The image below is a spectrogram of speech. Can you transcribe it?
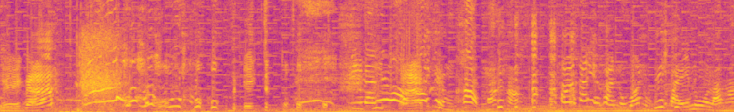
เบรกนะเบรกจะตกดีนะที่เราคาดเข็มขัดนะคะถ้าคาดเข็มขัดหนูว่าหนูไปนู่นแล้วค่ะ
